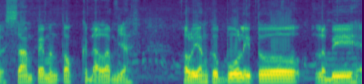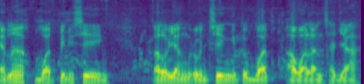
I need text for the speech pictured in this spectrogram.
eh, sampai mentok ke dalam ya. Kalau yang tumpul itu lebih enak buat finishing. Kalau yang runcing itu buat awalan saja.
